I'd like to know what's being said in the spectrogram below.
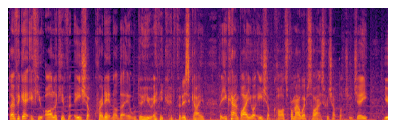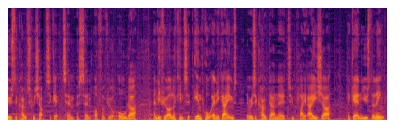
Don't forget if you are looking for eShop credit, not that it will do you any good for this game, but you can buy your eShop cards from our website switchup.gg, use the code switchup to get 10% off of your order, and if you are looking to import any games, there is a code down there to PlayAsia. Again, use the link,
